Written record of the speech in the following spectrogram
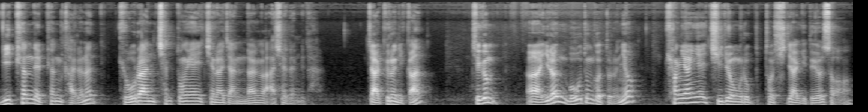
니편 내편 가르는 교란 책동에 지나지 않는다는 걸 아셔야 됩니다. 자, 그러니까 지금 아, 이런 모든 것들은요 평양의 지령으로부터 시작이 되어서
